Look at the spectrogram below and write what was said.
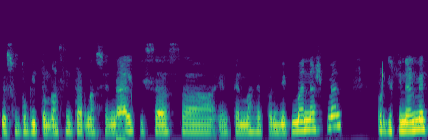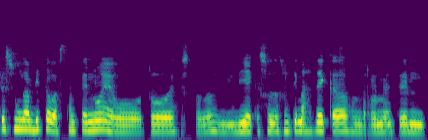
que es un poquito más internacional, quizás ah, en temas de project management porque finalmente es un ámbito bastante nuevo todo esto, ¿no? Diría que son las últimas décadas donde realmente el-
